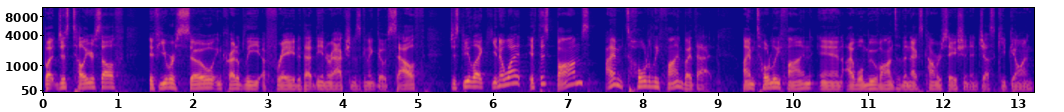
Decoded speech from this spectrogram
But just tell yourself if you are so incredibly afraid that the interaction is going to go south, just be like, you know what? If this bombs, I'm totally fine by that. I'm totally fine, and I will move on to the next conversation and just keep going.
